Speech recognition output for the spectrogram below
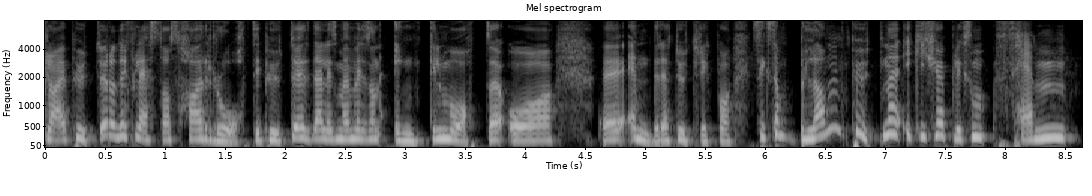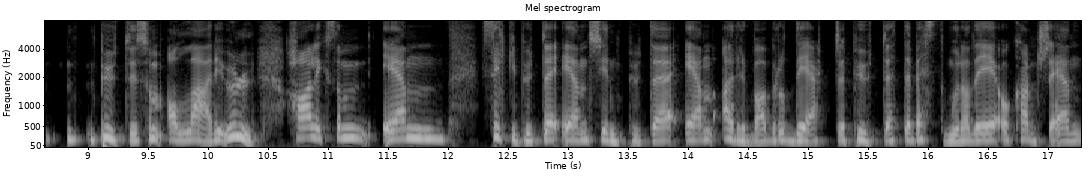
glad i puter, og de fleste av oss har råd til puter. Det er liksom en veldig sånn enkel måte å uh, endre et uttrykk på. Så liksom? Bland putene. Ikke kjøp liksom fem puter som alle er i ull. Ha liksom en silkepute, en skinnpute, en arva brodert pute etter bestemora di, og kanskje en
